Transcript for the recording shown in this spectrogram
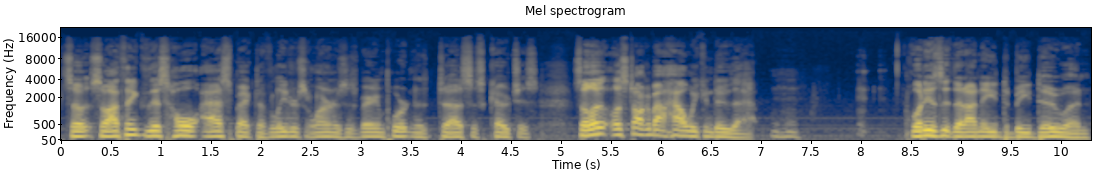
So so I think this whole aspect of leaders and learners is very important to us as coaches. So let, let's talk about how we can do that. Mm-hmm. What is it that I need to be doing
